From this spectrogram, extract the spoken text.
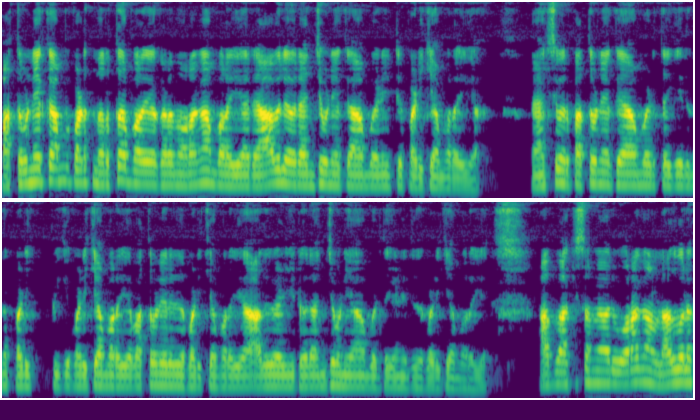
പത്ത് മണിയൊക്കെ ആകുമ്പോൾ പഠിത്തം നിർത്താൻ പറയുക കിടന്ന് ഉറങ്ങാൻ പറയുക രാവിലെ ഒരു അഞ്ച് മണിയൊക്കെ ആകുമ്പോൾ എണീറ്റ് പഠിക്കാൻ പറയുക. മാക്സിമം ഒരു പത്ത് മണിയൊക്കെ ആകുമ്പോഴത്തേക്ക് ഇരുന്ന് പഠിപ്പിക്കുക പഠിക്കാൻ പറയുക പത്ത് മണി വരെ ഇരുന്ന് പഠിക്കാൻ പറയുക അത് കഴിഞ്ഞിട്ട് ഒരു അഞ്ച് മണിയാകുമ്പോഴത്തേക്ക് എണീറ്റ് പഠിക്കാൻ പറയുക. ആ ബാക്കി സമയം അവർ ഉറങ്ങാനുള്ള അതുപോലെ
